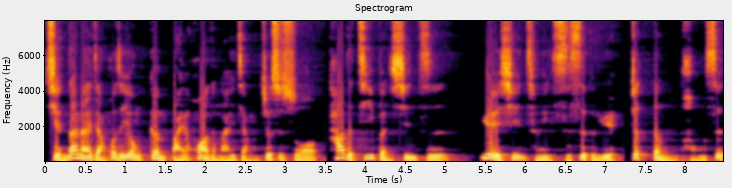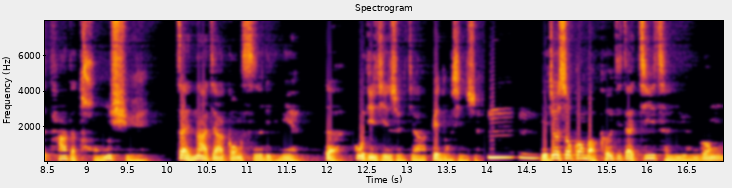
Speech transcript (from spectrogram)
简单来讲，或者用更白话的来讲，就是说，他的基本薪资月薪乘以十四个月，就等同是他的同学在那家公司里面的固定薪水加变动薪水。嗯嗯，也就是说，光宝科技在基层员工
